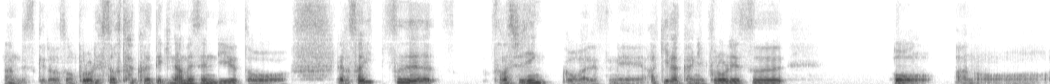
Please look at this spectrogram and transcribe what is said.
なんですけど、そのプロレスオタク的な目線で言うと、だからそいつ、その主人公がですね、明らかにプロレスを、あの、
